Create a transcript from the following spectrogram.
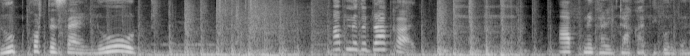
লুট করতে চাই লুট। আপনি তো ডাকাত। আপনি খালি ডাকাতি করবেন।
